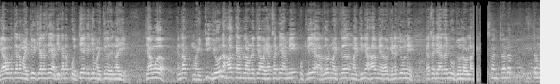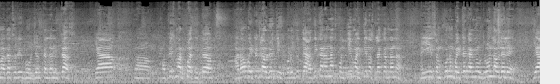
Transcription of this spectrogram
याबाबत त्यांना माहिती विचारायचं अधिकाऱ्यांना कोणतीही याची माहिती नाही. त्यामुळं यांना माहिती घेऊन हा कॅम्प लावण्यात यावा. यासाठी आम्ही कुठलीही अर्धवट माहिती माहितीने हा मेळावा घेण्यात येऊ नये. यासाठी आज आम्ही उधळून लावला आहे. संचालक इतर मागासवर्गीय बहुजन कल्याण विकास या ऑफिसमार्फत इथं आढावा बैठक लावली होती. परंतु त्या अधिकाऱ्यांनाच कोणतीही माहिती नसल्याकारणानं ही संपूर्ण बैठक आम्ही उधळून लावलेली आहे. या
